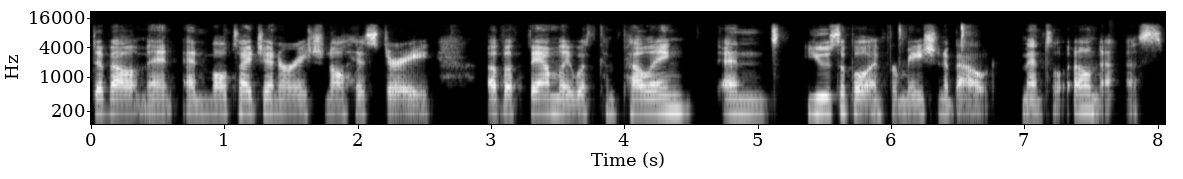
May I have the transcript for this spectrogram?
development, and multi-generational history of a family with compelling and usable information about mental illness.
